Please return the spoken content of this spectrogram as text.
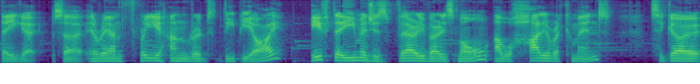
there you go. So around 300 dpi if the image is very very small i will highly recommend to go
